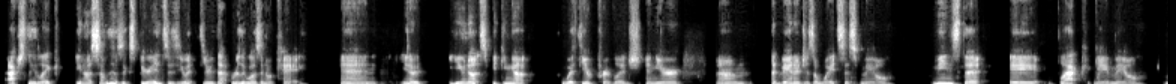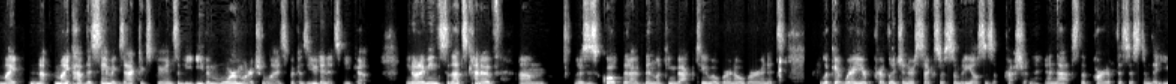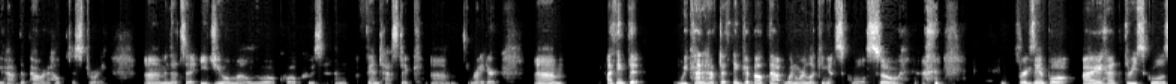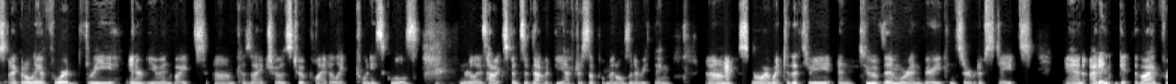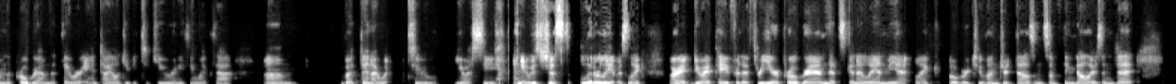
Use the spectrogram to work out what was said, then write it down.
actually, like, you know, some of those experiences you went through, that really wasn't okay. And, you know, you not speaking up with your privilege and your um, advantage as a white cis male means that a black gay male might not might have the same exact experience and be even more marginalized because you didn't speak up. You know what i mean? So that's kind of um, there's this quote that i've been looking back to over and over and it's look at where your privilege intersects with somebody else's oppression. And that's the part of the system that you have the power to help destroy. Um, and that's a Ijeoma Oluo quote who's a fantastic um, writer. Um, i think that we kind of have to think about that when we're looking at schools so for example, I had three schools. I could only afford three interview invites because I chose to apply to like 20 schools and realize how expensive that would be after supplementals and everything. Um, so I went to the three, and two of them were in very conservative states. And I didn't get the vibe from the program that they were anti LGBTQ or anything like that. Um, but then I went to USC, and it was just literally, it was like, all right, do I pay for the three year program that's going to land me at like over 200,000 something dollars in debt,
